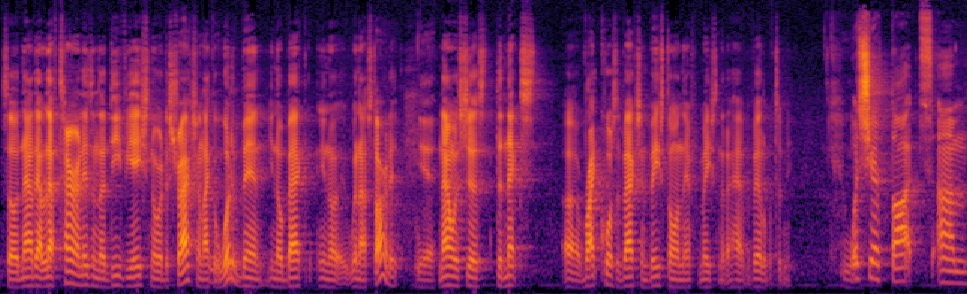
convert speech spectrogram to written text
So now that left turn isn't a deviation or a distraction like it would have been, you know, back, you know, when I started. Yeah. Now it's just the next uh, right course of action based on the information that I have available to me. What's your thoughts? Um,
